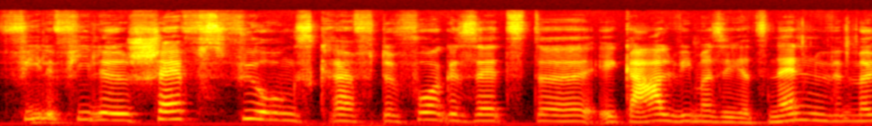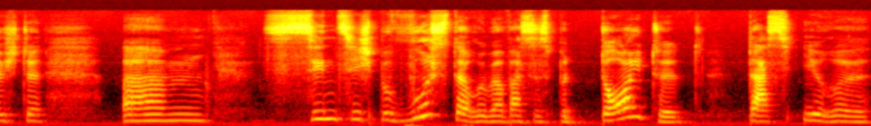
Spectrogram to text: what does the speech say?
viele, viele Chefs, Führungskräfte, Vorgesetzte, egal wie man sie jetzt nennen möchte, ähm, sind sich bewusst darüber, was es bedeutet, dass ihre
